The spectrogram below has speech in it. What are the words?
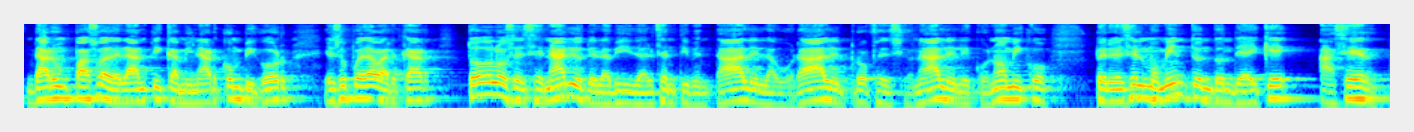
dar un paso adelante y caminar con vigor, eso puede abarcar todos los escenarios de la vida, el sentimental, el laboral, el profesional, el económico, pero es el momento en donde hay que hacer,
